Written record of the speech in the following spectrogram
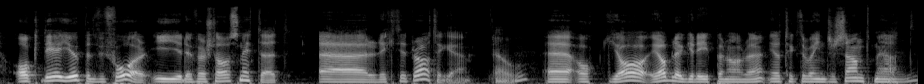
Och det djupet vi får i det första avsnittet är riktigt bra tycker jag. Eh, och jag, jag blev gripen av det. Jag tyckte det var intressant med att Mm.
